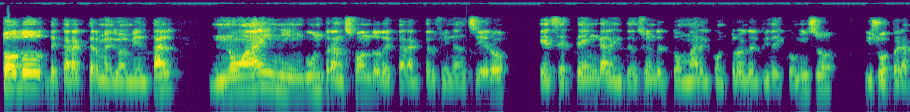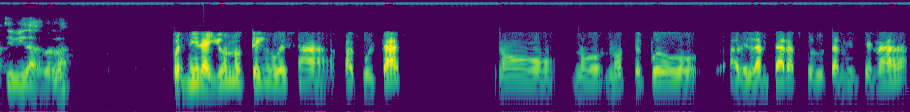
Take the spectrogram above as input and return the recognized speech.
todo de carácter medioambiental, no hay ningún trasfondo de carácter financiero que se tenga la intención de tomar el control del fideicomiso y su operatividad, ¿verdad? Pues mira, yo no tengo esa facultad, no, no, no te puedo adelantar absolutamente nada.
